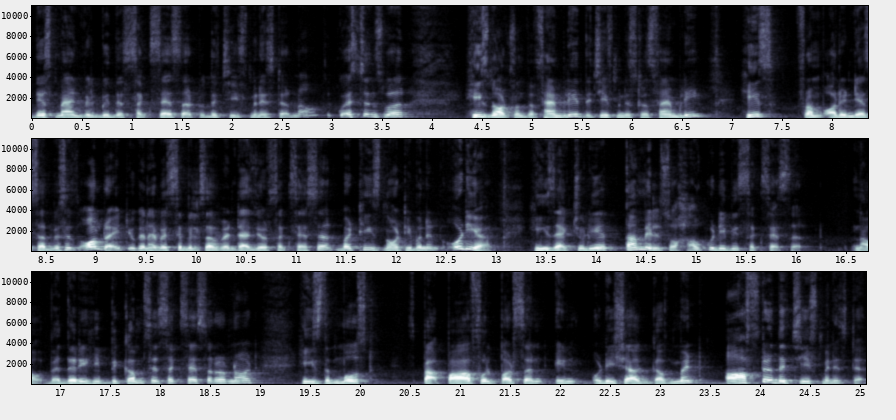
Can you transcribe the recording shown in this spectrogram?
this man will be the successor to the chief minister. Now, the questions were, he's not from the family, the chief minister's family. He's from All India Services, all right, you can have a civil servant as your successor, but he's not even an Odia. He's actually a Tamil, so how could he be successor? Now, whether he becomes a successor or not, he's the most powerful person in Odisha government after the chief minister.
